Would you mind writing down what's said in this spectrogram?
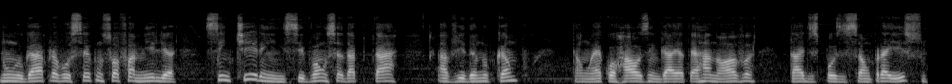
num lugar para você com sua família sentirem se vão se adaptar à vida no campo. Então, Eco House em Gaia Terra Nova está à disposição para isso.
